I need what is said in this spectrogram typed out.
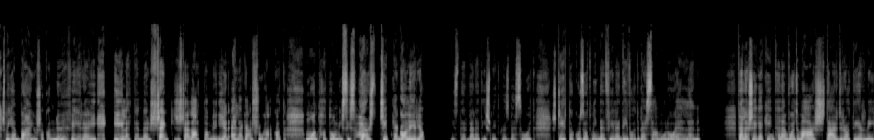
és milyen bájosak a nővérei. Életemben senki sem láttam még ilyen elegáns ruhákat. Mondhatom, Mrs. Hurst csipke galéria. Mr. Bennet ismét közbeszólt, s tiltakozott mindenféle divatbeszámoló ellen. Felesége kénytelen volt más tárgyra térni,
